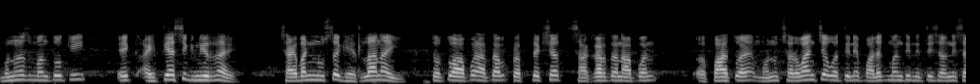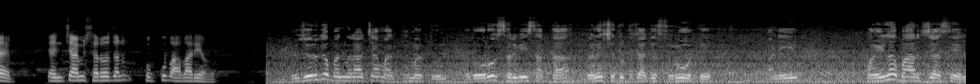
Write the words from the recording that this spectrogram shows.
म्हणूनच म्हणतो की एक ऐतिहासिक निर्णय साहेबांनी नुसतं घेतला नाही तर तो आपण आता प्रत्यक्षात साकारताना आपण पाहतो आहे म्हणून सर्वांच्या वतीने पालकमंत्री नितेश राणे साहेब यांचे आम्ही सर्वजण खूप खूप आभारी आहोत. बुजुर्ग बंदराच्या माध्यमातून रोरो सर्व्हिस आता गणेश चतुर्थीच्या आधी सुरू होते आणि पहिलं बार जे असेल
